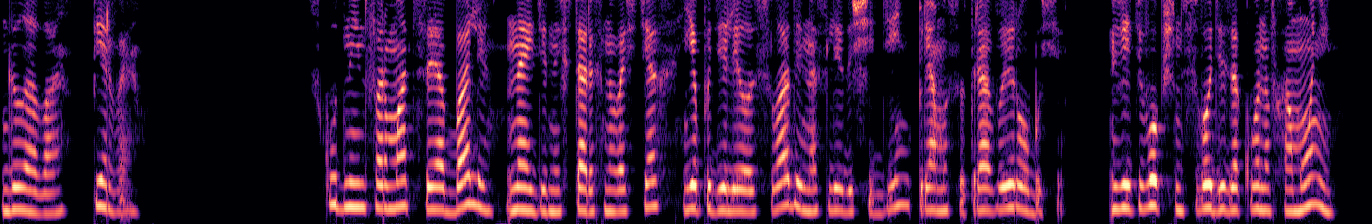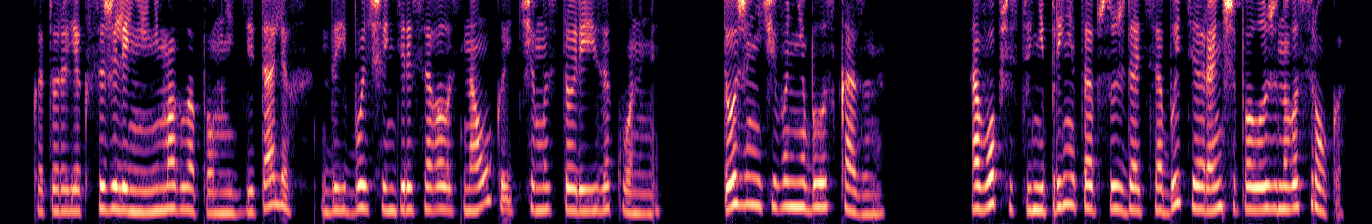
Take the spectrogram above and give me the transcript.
Глава первая Скудной информацией о Бале, найденной в старых новостях, я поделилась с Ладой на следующий день прямо с утра в аэробусе. Ведь в общем своде законов Хамони, которые я, к сожалению, не могла помнить в деталях, да и больше интересовалась наукой, чем историей и законами, тоже ничего не было сказано. А в обществе не принято обсуждать события раньше положенного срока.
